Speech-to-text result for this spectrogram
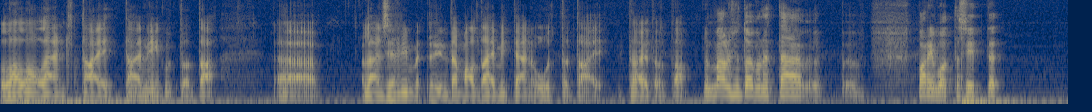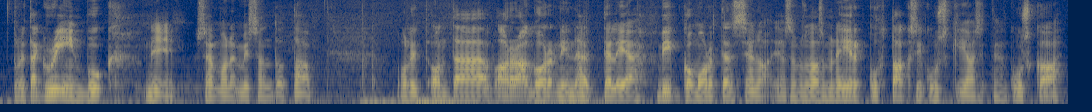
La, La Land tai, tai mm. niinku tota, ää, länsirintamalta ei mitään uutta tai, tai tota, No mä olisin toivonut, että pari vuotta sitten tuli tämä Green Book, niin, semmoinen, missä on tota, oli, on tämä Aragornin näyttelijä Viggo Mortensen ja semmoisella semmoinen Irkku taksikuski ja sitten hän kuskaa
